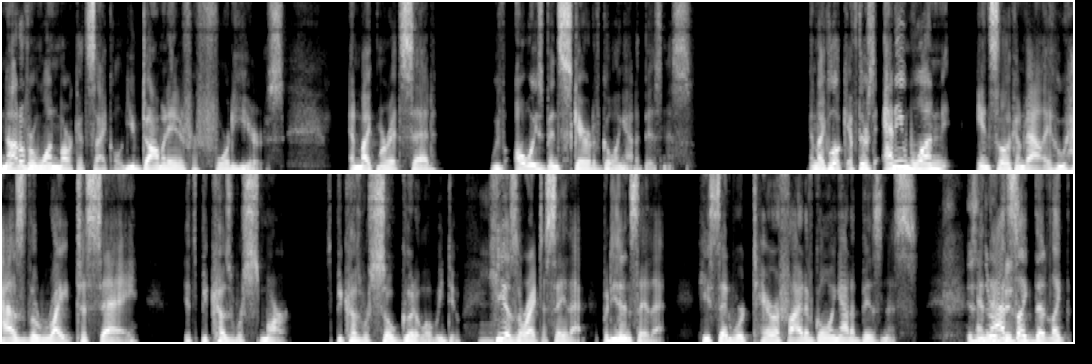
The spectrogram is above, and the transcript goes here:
Not over one market cycle. You've dominated for 40 years. And Mike Moritz said, We've always been scared of going out of business. And like, look, if there's anyone in Silicon Valley who has the right to say it's because we're smart, it's because we're so good at what we do, Mm. he has the right to say that. But he didn't say that. He said we're terrified of going out of business. Isn't and that's bus- like that, like,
